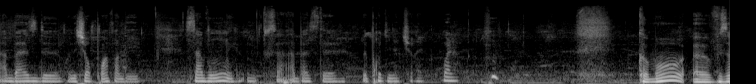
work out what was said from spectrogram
à base de des shampoings, enfin des savons et tout ça à base de, de produits naturels. Voilà. Comment euh, vous,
